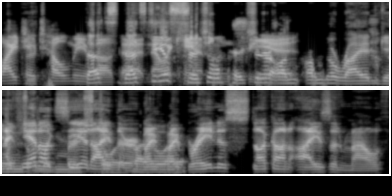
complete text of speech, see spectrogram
Why'd you Okay, tell me that's about that? that's Now the official picture on, on the Riot Games. I can't like, unsee merch it either. by My, my brain is stuck on eyes and mouth.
